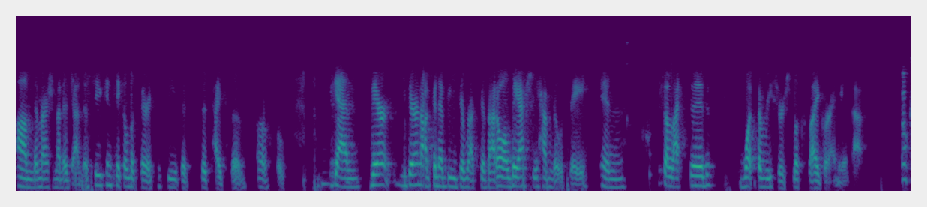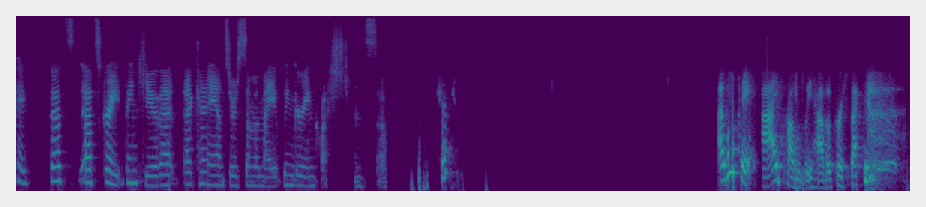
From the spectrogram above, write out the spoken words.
um, the measurement agenda. So you can take a look there to see the, the types of, of folks. Again, they're they're not going to be directive at all. They actually have no say in who selected, what the research looks like, or any of that. Okay, that's that's great. Thank you. That that kind of answers some of my lingering questions. So sure. I will say I probably have a perspective.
